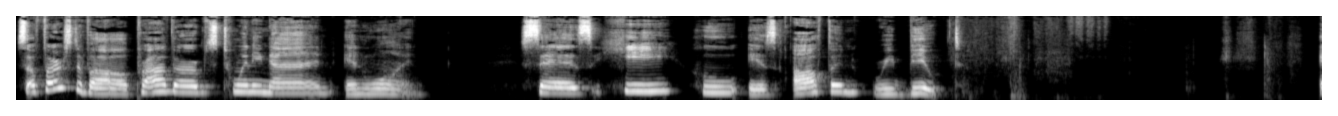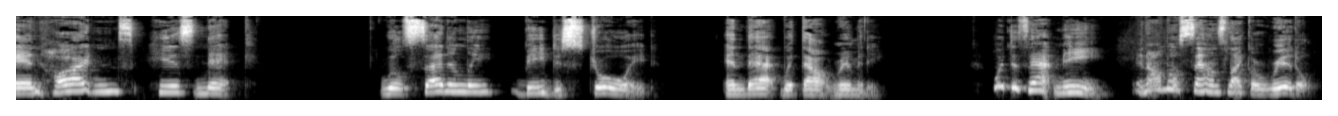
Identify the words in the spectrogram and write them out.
So, first of all, Proverbs 29 and 1 says, He who is often rebuked and hardens his neck will suddenly be destroyed, and that without remedy. What does that mean? It almost sounds like a riddle.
